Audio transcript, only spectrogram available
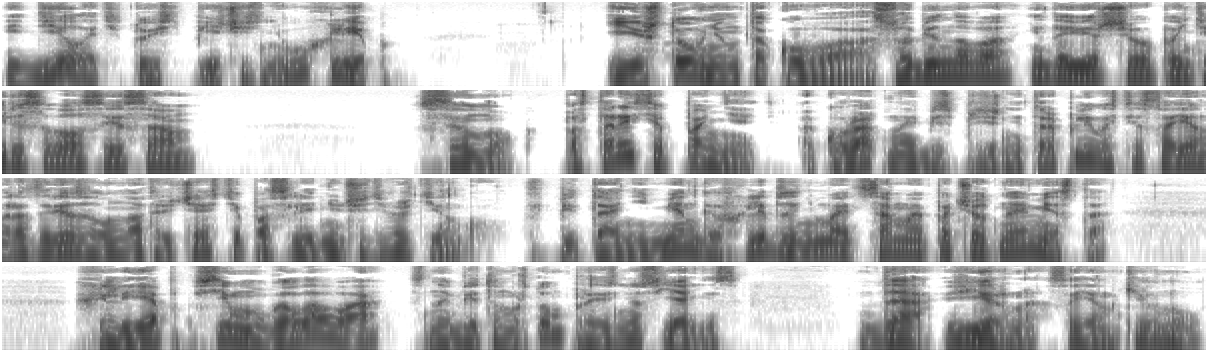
и делать, то есть печь из него хлеб. И что в нем такого особенного, недоверчиво поинтересовался и сам. Сынок, постарайся понять. Аккуратно и без прежней торопливости Саян разрезал на три части последнюю четвертинку. В питании менгов хлеб занимает самое почетное место. «Хлеб всему голова», — с набитым ртом произнес Ягис. «Да, верно», — Саян кивнул.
